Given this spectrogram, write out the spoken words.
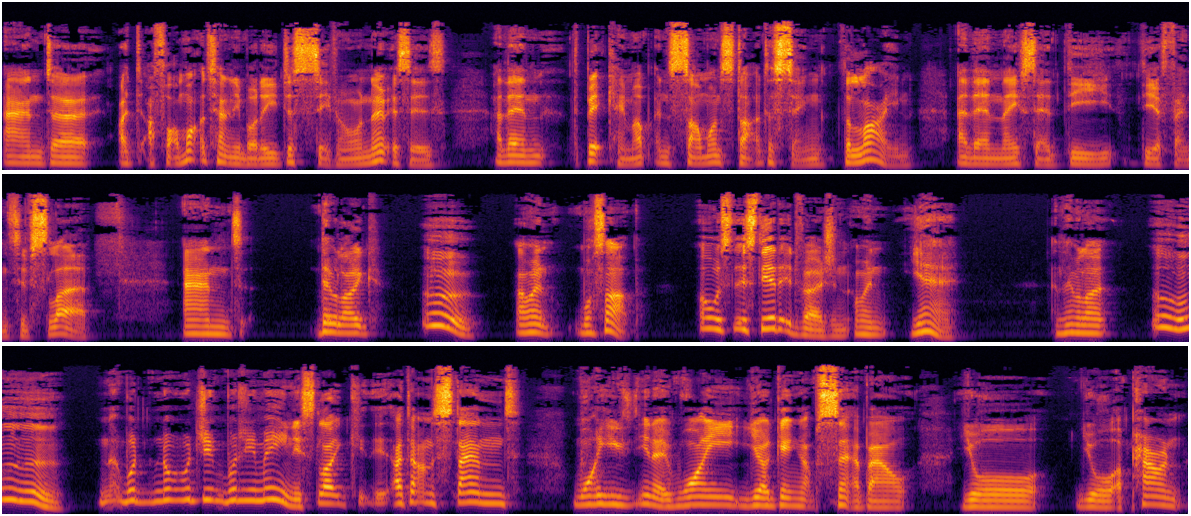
And, uh, I, I thought I'm not going to tell anybody, just see if anyone notices. And then the bit came up and someone started to sing the line. And then they said the, the offensive slur. And they were like, oh, I went, what's up? Oh, it's, this the edited version? I went, yeah. And they were like, oh, no, what, no, what do you, what do you mean? It's like, I don't understand why you, you know, why you're getting upset about your, your apparent,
